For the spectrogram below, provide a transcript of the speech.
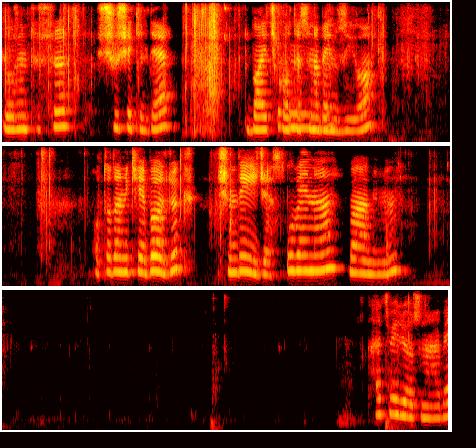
Görüntüsü şu şekilde. Dubai çikolatasına benziyor. Ortadan ikiye böldük. Şimdi yiyeceğiz. Bu benim, bu abimin. Kaç veriyorsun abi?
